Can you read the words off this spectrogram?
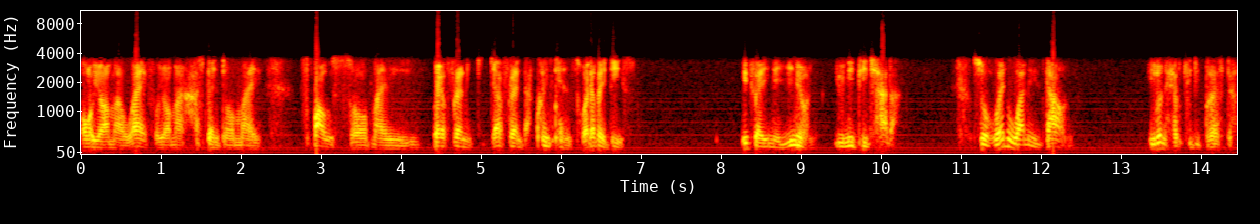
or you are my wife, or you are my husband, or my spouse, or my boyfriend, girlfriend, acquaintance, whatever it is, if you are in a union, you need each other. So when one is down, you don't have to depress them.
